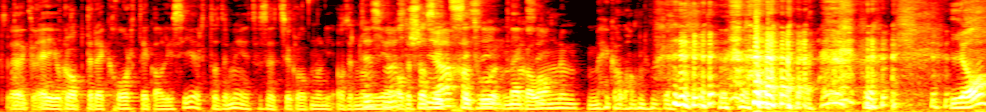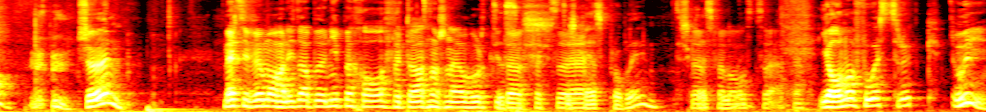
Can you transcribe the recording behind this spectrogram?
so, Äh, äh, äh, ich glaube, der Rekord egalisiert, oder nicht? Das hat es ja, glaube noch nie. Oder noch Das nie. Oder schon ja, seit, seit sein, mega lang nicht mehr- mega lang nicht mehr gegeben. ja, schön. Merci vielmals, habe ich da eine Bühne bekommen, für das noch schnell Hurti Das dürfen ist, zu das ist kein Problem. Das ist kein Problem. loszuwerden. Ja, noch Fuß zurück. Ui,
